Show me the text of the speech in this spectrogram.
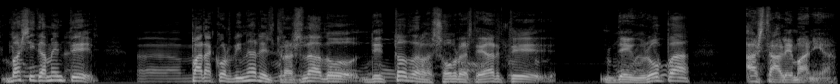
básicamente para coordinar el traslado de todas las obras de arte de Europa hasta Alemania.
